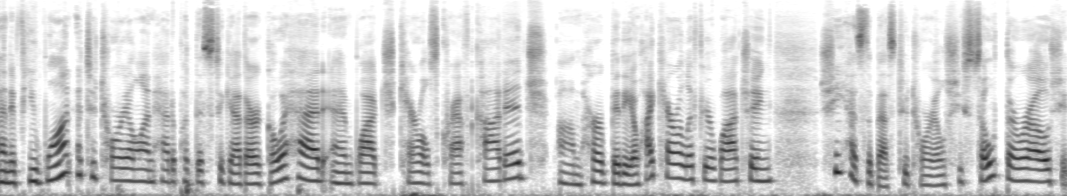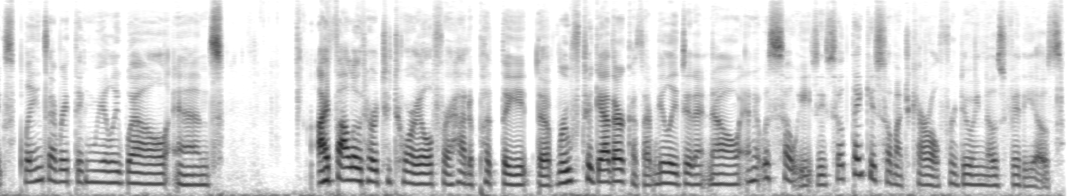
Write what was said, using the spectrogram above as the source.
And if you want a tutorial on how to put this together, go ahead and watch Carol's Craft Cottage, um, her video. Hi, Carol, if you're watching. She has the best tutorial. She's so thorough. She explains everything really well. And I followed her tutorial for how to put the, the roof together because I really didn't know, and it was so easy. So thank you so much, Carol, for doing those videos.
